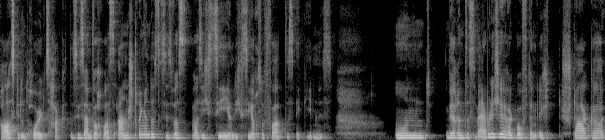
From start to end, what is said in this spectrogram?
rausgeht und Holz hackt. Das ist einfach was Anstrengendes, das ist was, was ich sehe und ich sehe auch sofort das Ergebnis. Und während das Weibliche halt oft ein echt starker,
